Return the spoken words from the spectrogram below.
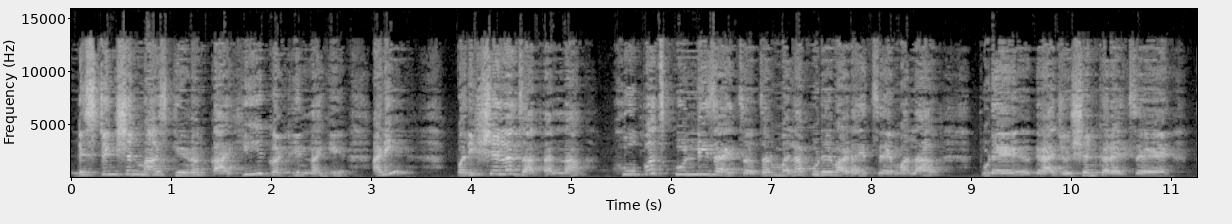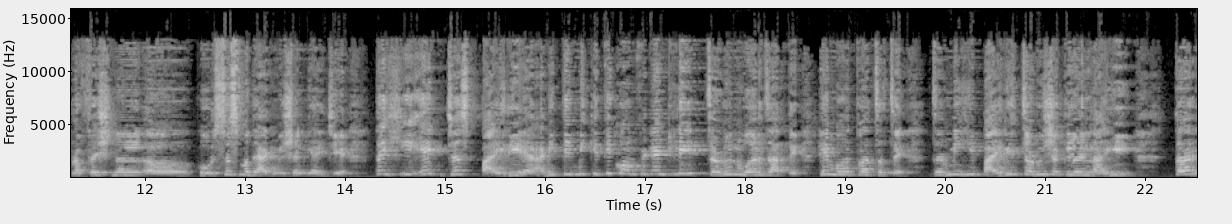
डिस्टिंक्शन मार्क्स घेणं काहीही कठीण नाहीये. आणि परीक्षेला जाताना खूपच कुल्ली जायचं. जर मला पुढे वाढायचंय मला पुढे ग्रॅज्युएशन करायचंय प्रोफेशनल कोर्सेसमध्ये ऍडमिशन घ्यायची आहे तर ही एक जस्ट पायरी आहे आणि ती मी किती कॉन्फिडेंटली चढून वर जाते हे महत्वाचंच आहे. जर मी ही पायरी चढू शकलो नाही तर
